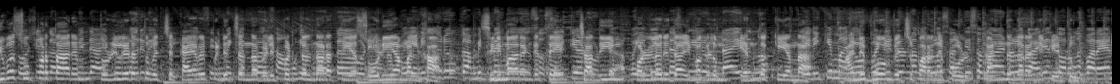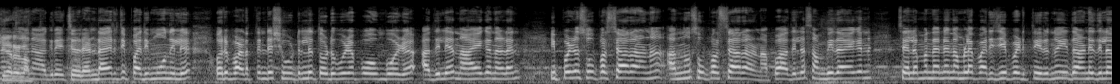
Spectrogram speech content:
യുവ സൂപ്പർ താരം തൊഴിലിടത്ത് വെച്ച് കയറി പിടിച്ചെന്ന വെളിപ്പെടുത്തൽ നടത്തിയ സോണിയ മൽഹ സിനിമാ രംഗത്തെ ചതിയും കൊള്ളരുതായ്മകളും എന്തൊക്കെയെന്ന അനുഭവം വെച്ച് പറഞ്ഞപ്പോൾ കണ്ണു നിറഞ്ഞു കേട്ടു കേരളം. ആഗ്രഹിച്ചത്. രണ്ടായിരത്തി പതിമൂന്നിൽ ഒരു പടത്തിന്റെ ഷൂട്ടിൽ തൊടുപുഴ പോകുമ്പോൾ അതിലെ നായക നടൻ ഇപ്പോഴും സൂപ്പർ സ്റ്റാർ ആണ്. അന്നും സൂപ്പർ സ്റ്റാർ ആണ്. അപ്പോൾ അതിലെ സംവിധായകൻ ചെല്ലുമ്പോൾ തന്നെ നമ്മളെ പരിചയപ്പെടുത്തിയിരുന്നു. ഇതാണ് ഇതിലെ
